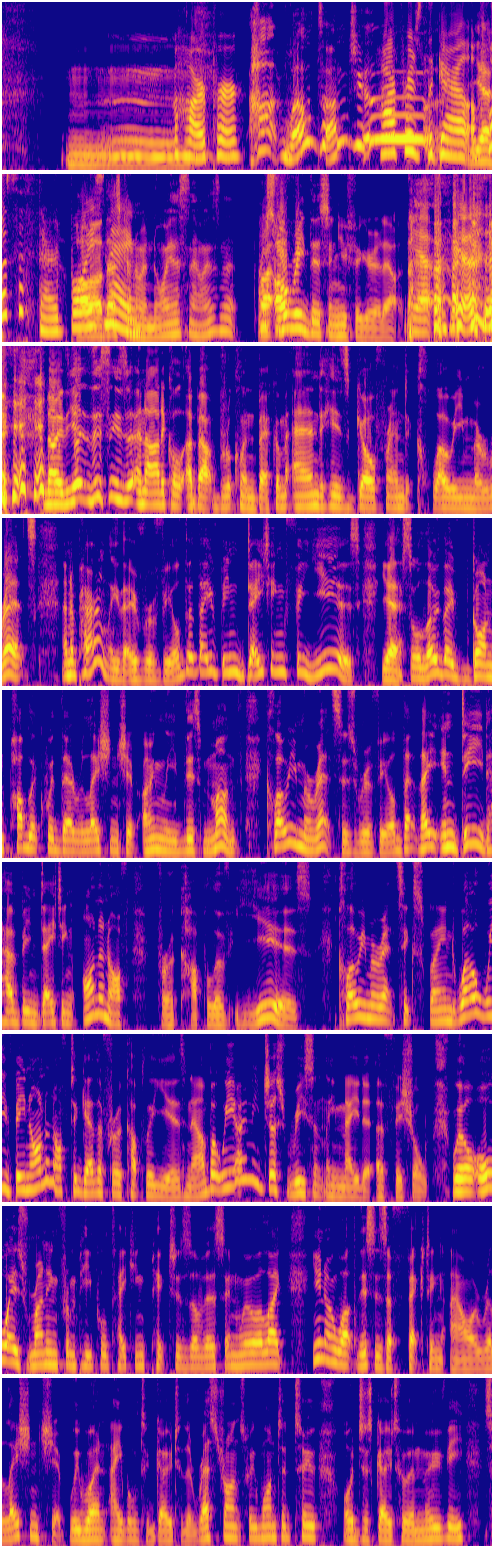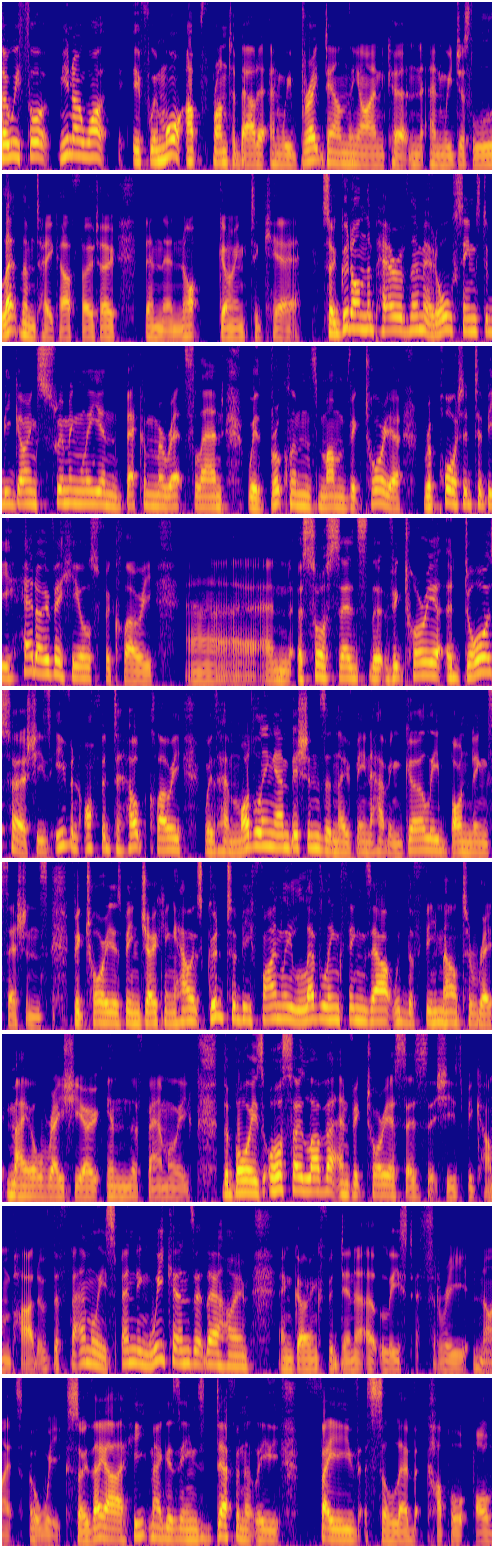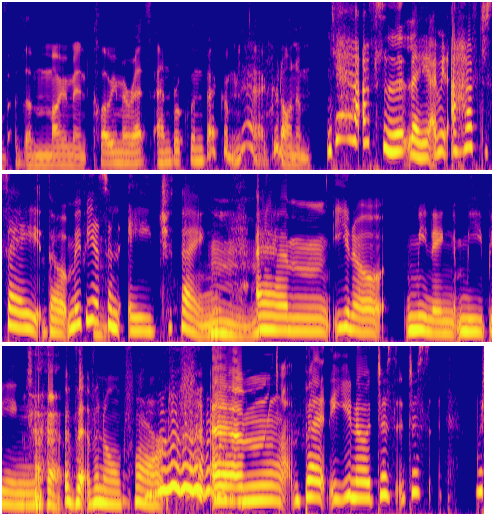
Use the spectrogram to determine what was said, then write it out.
Mm. Mm, Harper. Ah, well done, Jill. Harper's the girl. Oh, Yeah. What's the third boy's Oh, boy's that's going to annoy us now, isn't it? Right, I'll read this and you figure it out. Yeah. yeah. no, the, this is an article about Brooklyn Beckham and his girlfriend Chloe Moretz, and apparently they've revealed that they've been dating for years. Yes, although they've gone public with their relationship only this month, Chloe Moretz has revealed that they indeed have been dating on and off for a couple of years. Chloe Moretz explained, "Well, we've been on and off together for a couple of years now, but we only just recently made it official. We were always running from people taking pictures of us, and we were like, you know what, this is affecting our relationship. We weren't able to go to the restaurants we wanted to, or just go to a movie. So we thought, you know what, if we're more upfront about it and we break down the iron curtain and we just let them take our photo, then they're not going to care. So good on the pair of them. It all seems to be going swimmingly in Beckham Moretz land, with Brooklyn's mum Victoria reported to be head over heels for Chloe. Uh, and a source says that Victoria adores her. She's even offered to help Chloe with her modelling ambitions, and they've been having girly bonding sessions. Victoria's been joking how it's good to be finally leveling things out with the female to ra- male ratio in the family. The boys also love her, and Victoria says that she's become part of the family, spending weekends at their home and going for dinner at least three nights a week. So they are Heat Magazine's definitely fave celeb couple of the moment. Chloe Moretz and Brooklyn Beckham. Yeah, good on them. Yeah, absolutely. I mean, I have to say though, maybe it's an age thing. Um, you know, meaning me being a bit of an old fart. um, but you know, does does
